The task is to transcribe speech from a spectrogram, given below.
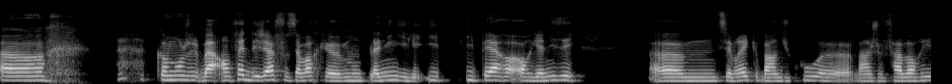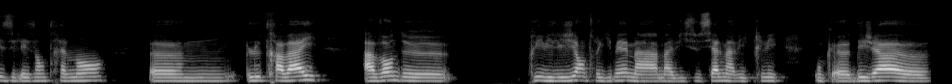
Comment je... bah, en fait, déjà, il faut savoir que mon planning, il est hyper organisé. C'est vrai que ben, du coup, ben, je favorise les entraînements, le travail, avant de privilégier, entre guillemets, ma, ma vie sociale, ma vie privée. Donc déjà,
